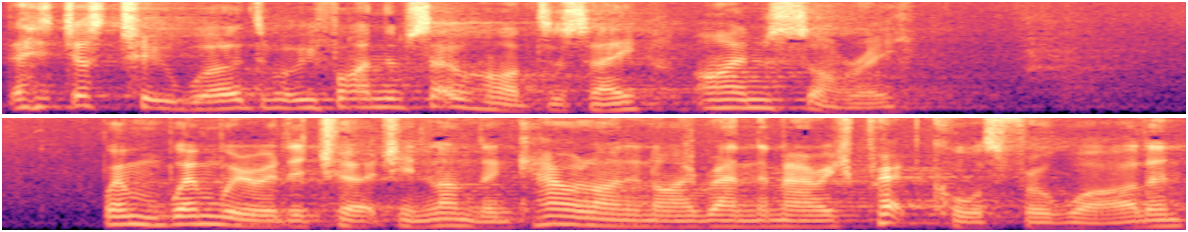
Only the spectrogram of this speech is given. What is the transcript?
There's just two words, but we find them so hard to say. I'm sorry. When, when we were at a church in London, Caroline and I ran the marriage prep course for a while. And,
